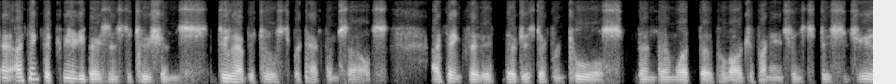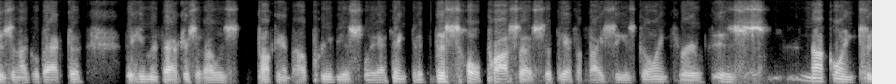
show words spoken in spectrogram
And I think the community-based institutions do have the tools to protect themselves. I think that it, they're just different tools than, than what the, the larger financial institutions use. And I go back to the human factors that I was talking about previously. I think that this whole process that the FFIEC is going through is not going to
